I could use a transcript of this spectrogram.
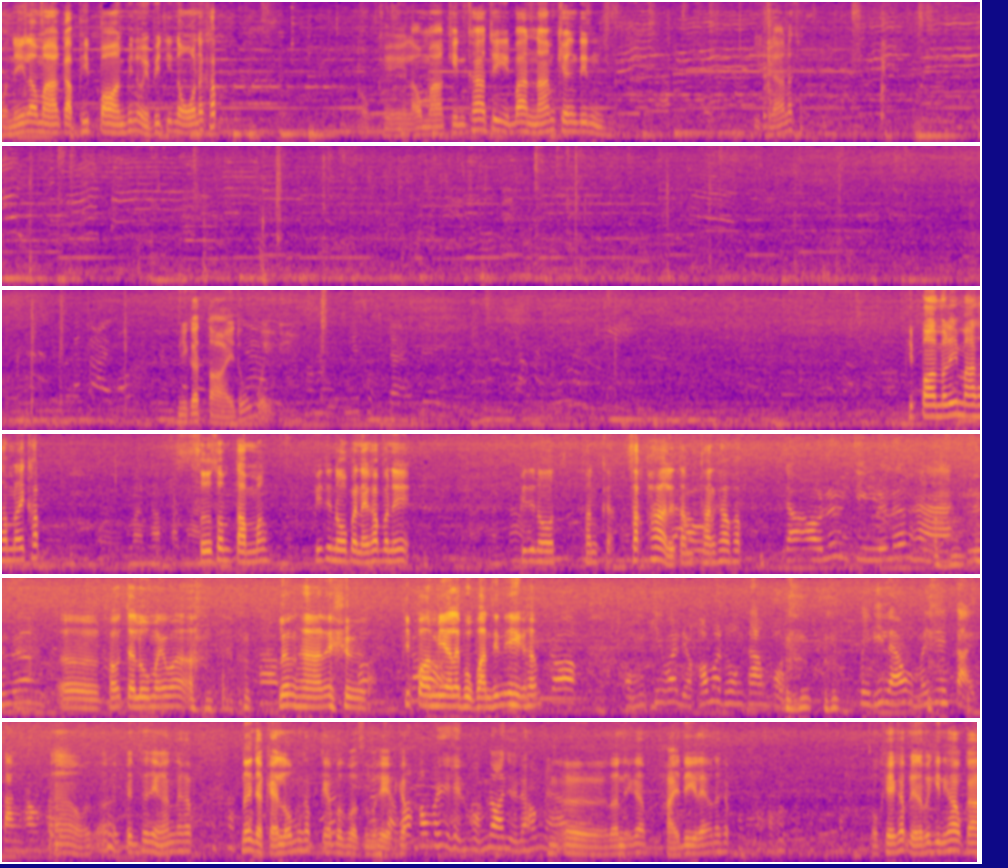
วันนี้เรามากับพี่ปอนพี่หนุ่ยพี่ติโนนะครับ โอเคเรามากินข้าวที่บ้านน้ำเคียงดิน อีกแล้วนะครับ มีกระต่ายด้วยพี่ปอนวันนี้มาทำอะไรครับ มาครับทักทายซื้อส้มตำมั้งพี่ติโนไปไหนครับวันนี้พี่ติโนทานข้าซักผ้าหรือตำทานข้าวครับ จะเอาเรื่องจริงหรือเรื่องหาหรือเรื่อง เออเขาจะรู้ไหมว่าเรื่องฮานี่คือพี่ปอนมีอะไรผูกพันที่นี่ครับก็ผมคิดว่าเดี๋ยวเขามาทวงทางผม ปีที่แล้วผมไม่ได้จ่ายตังค์เขาครับอ้าวเออเป็นเช่นอย่างนั้นนะครับ เนื่องจากแกล้มครับแกประสบอุบัติเหตุแต่ครับว่าเขาไม่เห็นผมนอนอยู่ในห้องน้ำ เออ ตอนนี้ก็หายดีแล้วนะครับ โอเคครับ เดี๋ยวเราไปกินข้าวกัน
